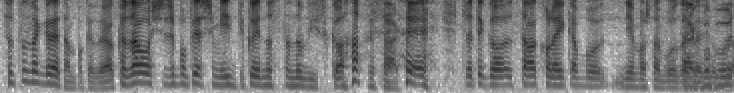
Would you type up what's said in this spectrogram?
Co to za grę tam pokazuje? Okazało się, że po pierwsze mieli tylko jedno stanowisko, Tak, dlatego stała kolejka, bo nie można było zagrać tak bo były,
